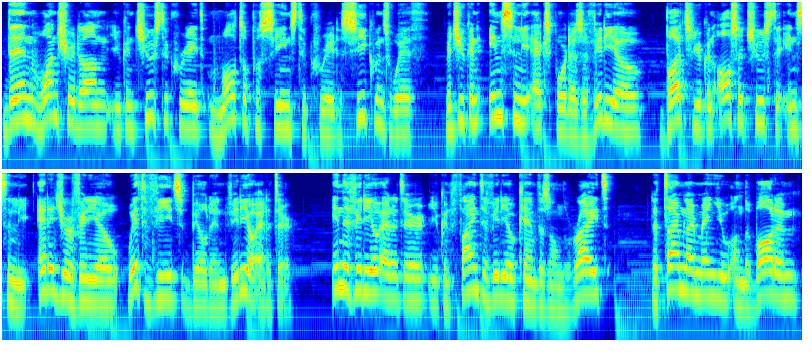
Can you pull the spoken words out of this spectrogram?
Then, once you're done, you can choose to create multiple scenes to create a sequence with, which you can instantly export as a video, but you can also choose to instantly edit your video with Veed's built-in video editor. In the video editor, you can find the video canvas on the right, the timeline menu on the bottom,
